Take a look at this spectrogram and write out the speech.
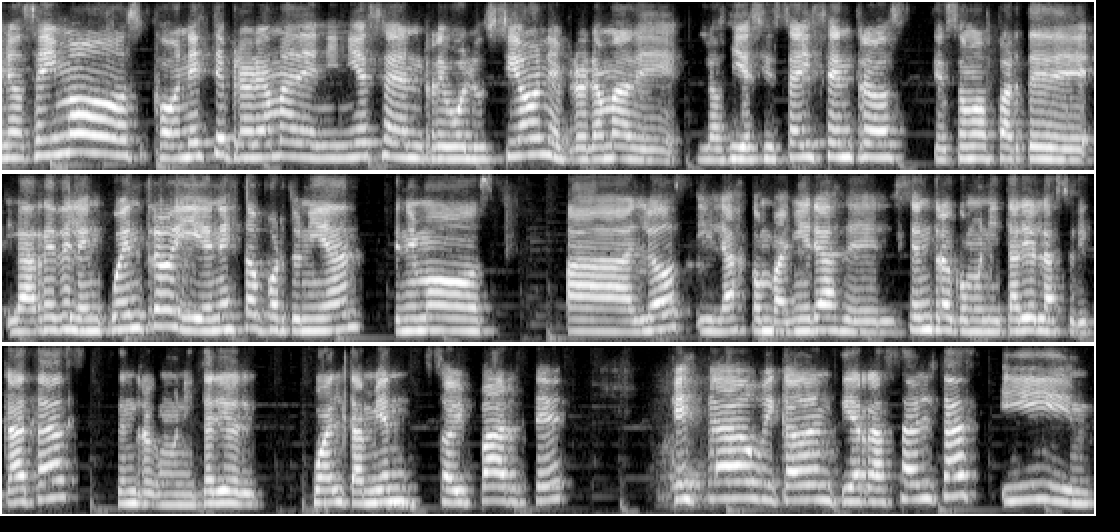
Bueno, seguimos con este programa de Niñez en Revolución, el programa de los 16 centros que somos parte de la red del encuentro. Y en esta oportunidad tenemos a los y las compañeras del Centro Comunitario Las Uricatas, centro comunitario del cual también soy parte, que está ubicado en Tierras Altas. Y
